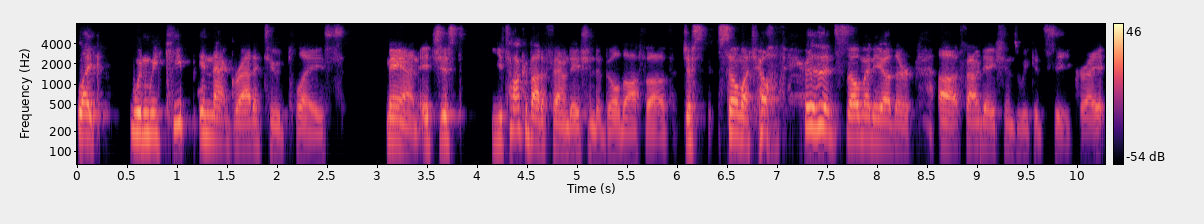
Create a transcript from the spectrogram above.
Like when we keep in that gratitude place, man, it's just you talk about a foundation to build off of. Just so much healthier than so many other uh, foundations we could seek, right?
